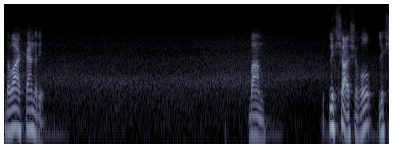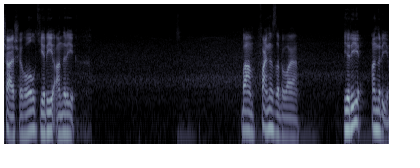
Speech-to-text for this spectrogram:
Давай, Хенрі. Бам. Легчайший гол. Легчайший гол. Тірі Анрі. Бам. Файне забиває. Тірі Анрі.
